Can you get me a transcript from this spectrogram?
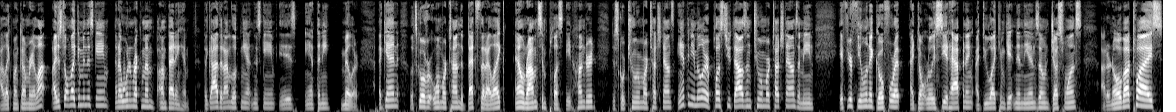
I like Montgomery a lot. I just don't like him in this game, and I wouldn't recommend I'm betting him. The guy that I'm looking at in this game is Anthony Miller. Again, let's go over it one more time. The bets that I like Allen Robinson plus 800 to score two or more touchdowns. Anthony Miller plus 2,000, two or more touchdowns. I mean, if you're feeling it, go for it. I don't really see it happening. I do like him getting in the end zone just once. I don't know about twice.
